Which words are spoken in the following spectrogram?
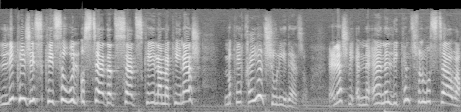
اللي كيجي كيسول الأستاذة السادس كاينة ما كايناش ما كيقيدش وليداتو. علاش؟ لأن أنا اللي كنت في المستوى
